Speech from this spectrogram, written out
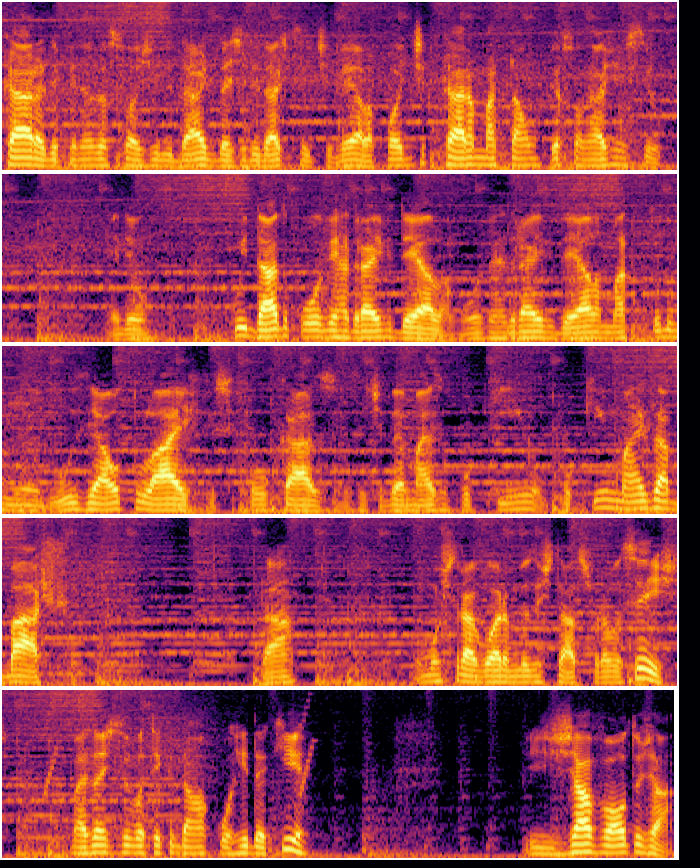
cara, dependendo da sua agilidade, da agilidade que você tiver, ela pode de cara matar um personagem seu. Entendeu? Cuidado com o overdrive dela. O overdrive dela mata todo mundo. Use auto life, se for o caso, se você tiver mais um pouquinho, um pouquinho mais abaixo, tá? Vou mostrar agora meus status para vocês, mas antes eu vou ter que dar uma corrida aqui e já volto já.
